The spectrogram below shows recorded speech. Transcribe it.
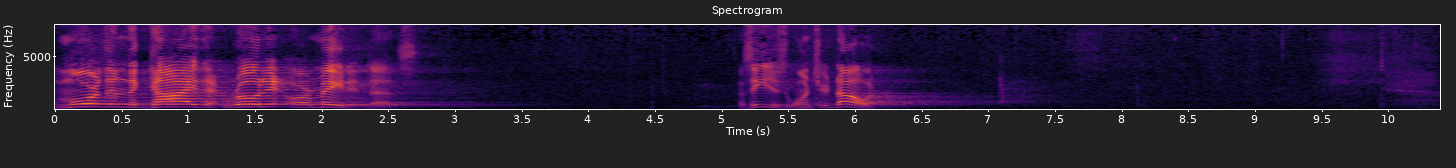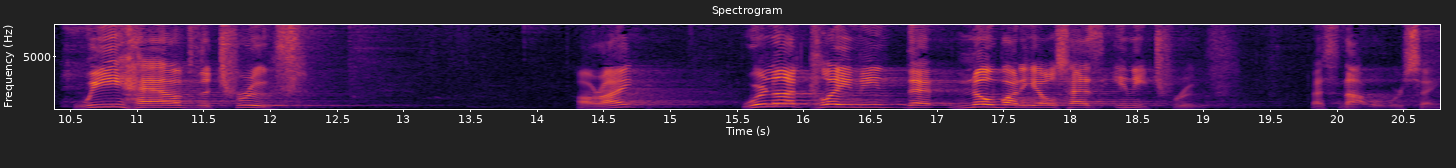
more than the guy that wrote it or made it does. Because he just wants your dollar. We have the truth. All right? We're not claiming that nobody else has any truth. That's not what we're saying.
